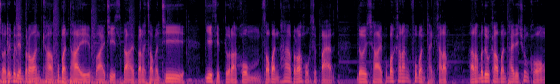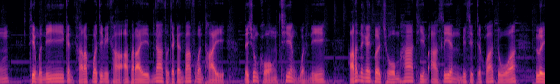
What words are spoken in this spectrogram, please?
จอดลึกประเด็นร้อนข่าวฟุตบอลไทยบายจีสไตล์ประจำวันที่ 20 ตุลาคม 2568 โดยชายผู้บังคับฟุตบอลไทยครับ เรามาดูข่าวบอลไทยในช่วงของ เที่ยงวันนี้กันครับว่าจะมีข่าวอะไรน่าสนใจกันบ้างฟุตบอลไทย ในช่วงของเที่ยงวันนี้หารัฐยังไงเปิดโฉม 5 ทีมอาเซียนมีสิทธิ์จะคว้าตัวเลย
